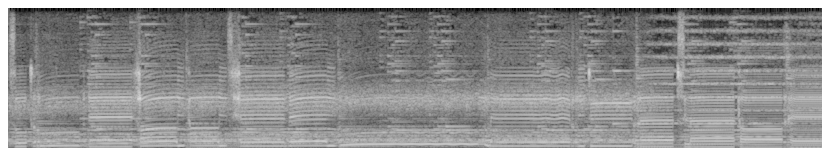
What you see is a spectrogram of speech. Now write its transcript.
zu Trubne am ganzen Numen Dures leparen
